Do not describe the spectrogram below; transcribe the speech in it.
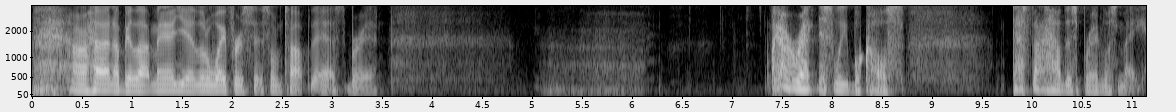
All right. And I'd be like, man, yeah, little wafer sits on top of the ass bread. I got wrecked this week because that's not how this bread was made.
